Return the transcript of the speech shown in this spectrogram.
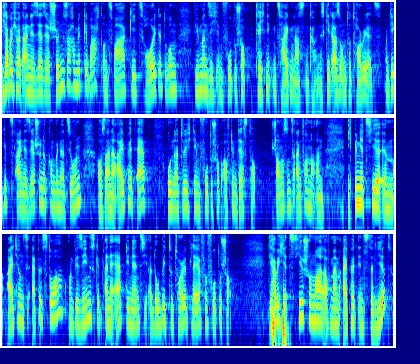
Ich habe euch heute eine sehr, sehr schöne Sache mitgebracht und zwar geht es heute darum, wie man sich in Photoshop Techniken zeigen lassen kann. Es geht also um Tutorials und hier gibt es eine sehr schöne Kombination aus einer iPad-App und natürlich dem Photoshop auf dem Desktop. Schauen wir es uns einfach mal an. Ich bin jetzt hier im iTunes Apple Store und wir sehen, es gibt eine App, die nennt sich Adobe Tutorial Player für Photoshop. Die habe ich jetzt hier schon mal auf meinem iPad installiert.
